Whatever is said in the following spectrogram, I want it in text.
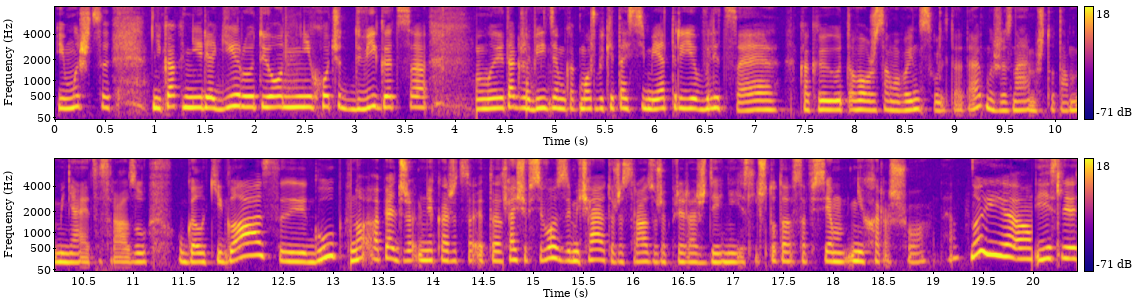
И мышцы никак не реагируют, и он не хочет двигаться. Мы также видим, как может быть какие-то асимметрии в лице, как и у того же самого инсульта. Да? Мы же знаем, что там меняется сразу уголки глаз и губ. Но, опять же, мне кажется, это чаще всего замечают уже сразу же при рождении, если что-то совсем нехорошо. Да? Ну и э, если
